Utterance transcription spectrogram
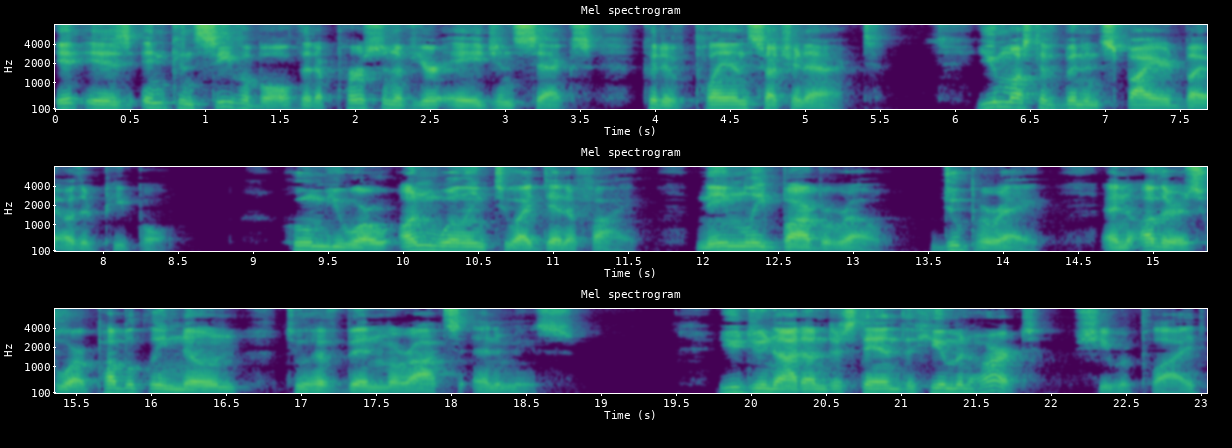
It is inconceivable that a person of your age and sex could have planned such an act. You must have been inspired by other people, whom you are unwilling to identify, namely Barbaroux, Duperret, and others who are publicly known to have been Marat's enemies. You do not understand the human heart, she replied.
